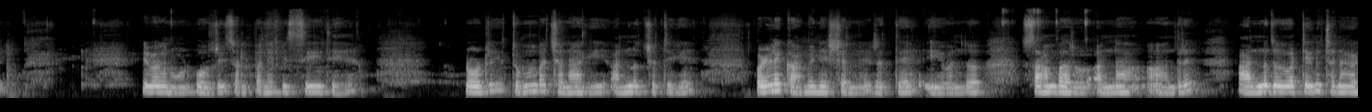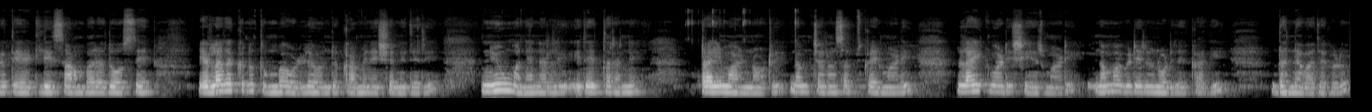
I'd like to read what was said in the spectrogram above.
ಇವಾಗ ನೋಡ್ಬೋದು ರೀ ಸ್ವಲ್ಪನೇ ಬಿಸಿ ಇದೆ. ನೋಡಿರಿ ತುಂಬ ಚೆನ್ನಾಗಿ ಅನ್ನದ ಜೊತೆಗೆ ಒಳ್ಳೆ ಕಾಂಬಿನೇಷನ್ ಇರುತ್ತೆ ಈ ಒಂದು ಸಾಂಬಾರು, ಅನ್ನ, ಅಂದರೆ ಅನ್ನದ ಒಟ್ಟಿಗೂ ಚೆನ್ನಾಗಾಗುತ್ತೆ, ಇಡ್ಲಿ, ಸಾಂಬಾರು, ದೋಸೆ, ಎಲ್ಲದಕ್ಕೂ ತುಂಬ ಒಳ್ಳೆಯ ಒಂದು ಕಾಂಬಿನೇಷನ್ ಇದೆ ರೀ. ನೀವು ಮನೆಯಲ್ಲಿ ಇದೇ ಥರನೇ ಟ್ರೈ ಮಾಡಿ ನೋಡಿರಿ. ನಮ್ಮ ಚಾನಲ್ ಸಬ್ಸ್ಕ್ರೈಬ್ ಮಾಡಿ ಲೈಕ್ ಮಾಡಿ ಶೇರ್ ಮಾಡಿ. ನಮ್ಮ ವಿಡಿಯೋನ ನೋಡಿದ್ದಕ್ಕಾಗಿ ಧನ್ಯವಾದಗಳು.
